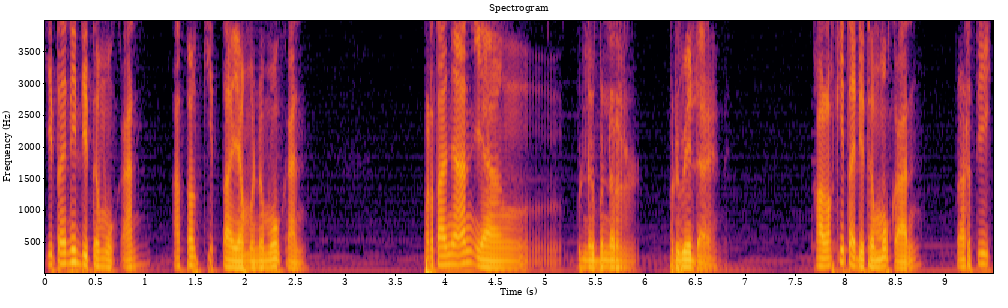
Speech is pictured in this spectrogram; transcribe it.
kita ini ditemukan atau kita yang menemukan? Pertanyaan yang benar-benar berbeda. Kalau kita ditemukan, berarti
